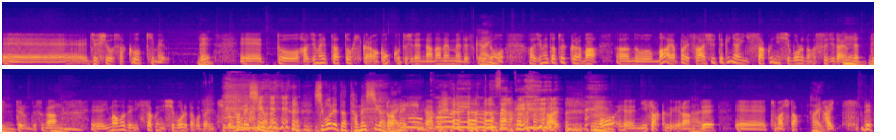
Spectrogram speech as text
えー受賞作を決める。で、うんえーっと始めた時から、ま今年で7年目ですけれども、始めた時から、まああのまあ、やっぱり最終的には一作に絞るのが筋だよねって言ってるんですが、うん。うんえー今まで一作に絞れたことは一度も試しがない絞れた試しがない。試もう恒例の2作。はい、もう、えー、2作選んで、はい。えー来ました。はい。で、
